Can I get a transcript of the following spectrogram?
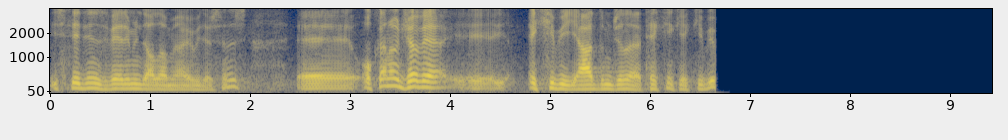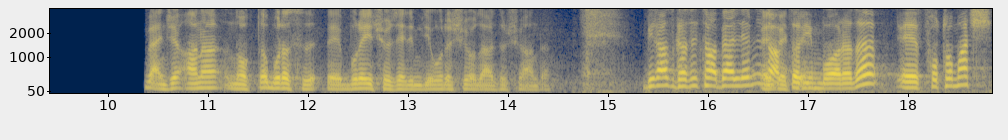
istediğiniz verimi de alamayabilirsiniz. Ee, Okan Hoca ve e, ekibi, yardımcıları, teknik ekibi bence ana nokta burası ve burayı çözelim diye uğraşıyorlardır şu anda. Biraz gazete haberlerini de Elbette. aktarayım bu arada. E, Fotomaç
